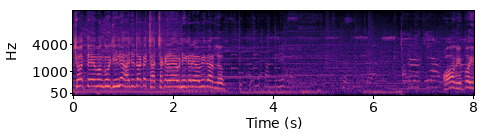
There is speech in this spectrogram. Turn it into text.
ਛੋਤੇ ਵਾਂਗੂ ਜਿਹਨੇ ਹਜੇ ਤੱਕ ਛੱਛ ਕਰਿਆ ਨਹੀਂ ਕਰਿਆ ਉਹ ਵੀ ਕਰ ਲਓ। ਆ ਵੀ ਭਾਈ।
